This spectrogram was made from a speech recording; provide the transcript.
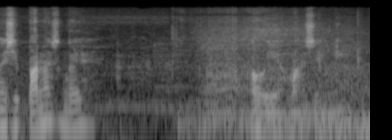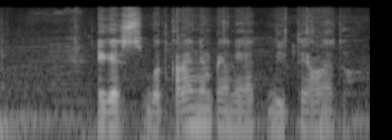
Masih panas nggak ya? Oh iya masih nih. Nih guys buat kalian yang pengen lihat detailnya tuh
